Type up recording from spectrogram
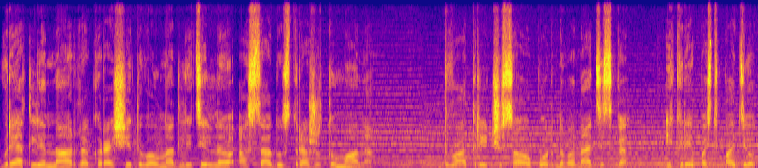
Вряд ли Наррак рассчитывал на длительную осаду Стража Тумана. Два-три часа упорного натиска, и крепость падет.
